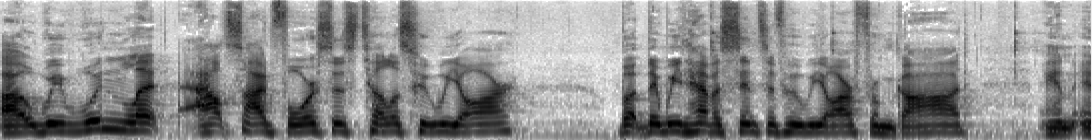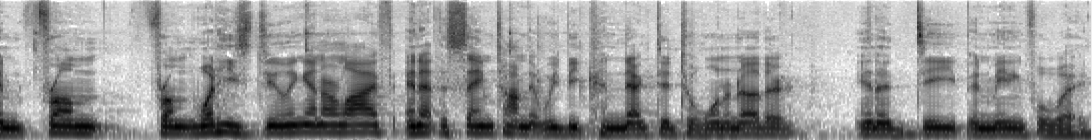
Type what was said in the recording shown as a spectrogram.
Uh, we wouldn't let outside forces tell us who we are, but that we'd have a sense of who we are from God and, and from, from what He's doing in our life, and at the same time that we'd be connected to one another in a deep and meaningful way.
